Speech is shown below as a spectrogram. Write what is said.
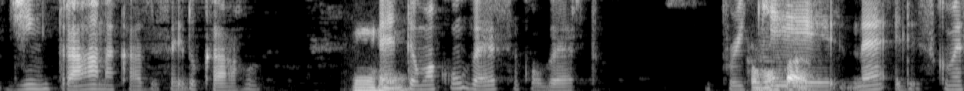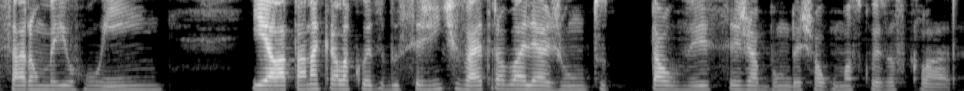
de entrar na casa e sair do carro, uhum. é ter uma conversa com o Alberto. Porque, né, eles começaram meio ruim. E ela tá naquela coisa do se a gente vai trabalhar junto, talvez seja bom deixar algumas coisas claras.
